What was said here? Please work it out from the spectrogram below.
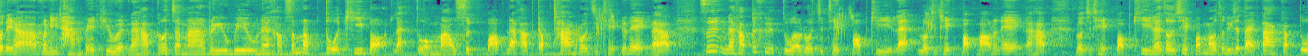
วัสดีครับ วันนี้ทาง b a s Keyword นะครับ ก็จะมารีวิวนะครับสำหรับตัวคีย์บอร์ดและตัวเมาส์สุดป๊อปนะครับ กับทาง Logitech นั่นเองนะครับ ซึ่งนะครับก็คือตัว Logitech Pop Key และ Logitech Pop Mouse นั่นเอง นะครับ Logitech Pop Key และ Logitech Pop Mouse ตัวนี้จะแตกต่างกับตัว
